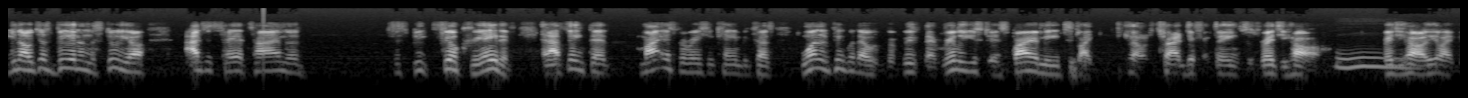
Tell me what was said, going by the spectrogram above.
you know, just being in the studio, I just had time to just be feel creative, and I think that my inspiration came because one of the people that that really used to inspire me to like you know try different things was Reggie Hall. Mm. Reggie Hall, he like,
